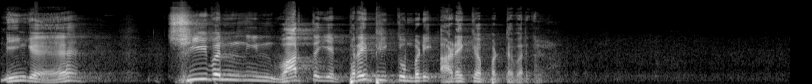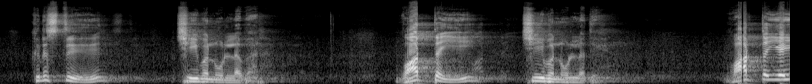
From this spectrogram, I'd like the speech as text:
நீங்கள் ஜீவனின் வார்த்தையை பிறப்பிக்கும்படி அழைக்கப்பட்டவர்கள். கிறிஸ்து ஜீவன் உள்ளவர். வார்த்தை ஜீவன் உள்ளது. வார்த்தையை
